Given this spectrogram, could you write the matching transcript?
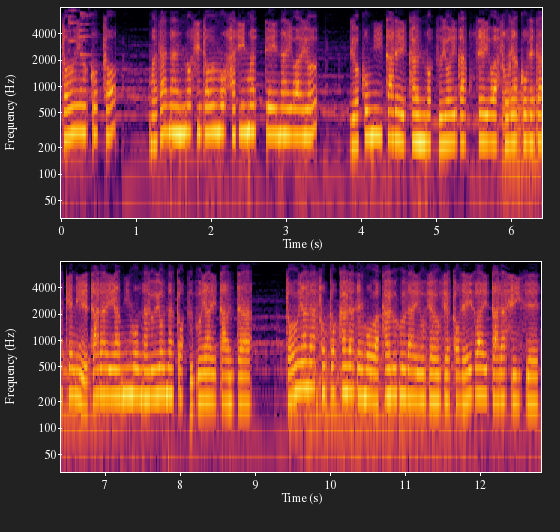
どういうこと？まだ何の指導も始まっていないわよ。横にいた霊感の強い学生はそりゃこれだけ見えたら嫌にもなるよなと呟いたんだ。どうやら外からでもわかるぐらいうじゃうじゃと霊がいたらしいぜ。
